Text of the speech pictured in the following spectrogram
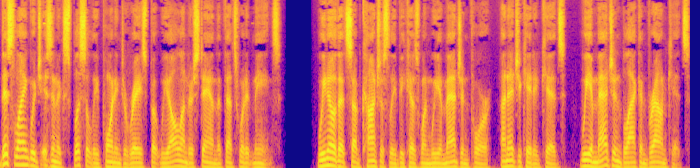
This language isn't explicitly pointing to race, but we all understand that that's what it means. We know that subconsciously because when we imagine poor, uneducated kids, we imagine black and brown kids.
